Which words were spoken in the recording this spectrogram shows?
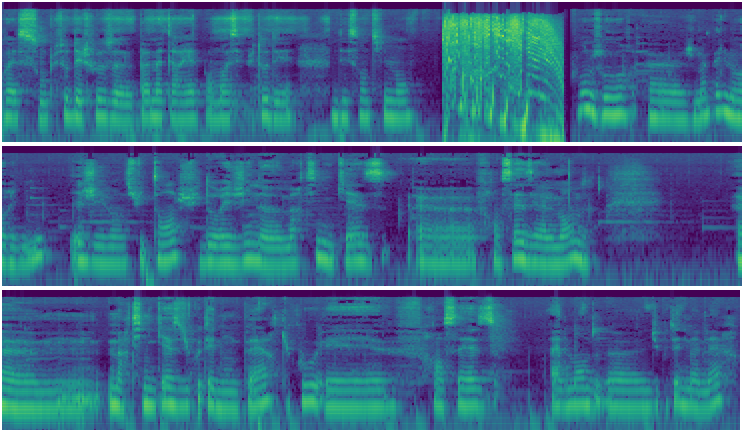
ouais, ce sont plutôt des choses euh, pas matérielles pour moi, c'est plutôt des, des sentiments. Bonjour, euh, je m'appelle Laurie, j'ai 28 ans, je suis d'origine martiniquaise, française et allemande. martiniquaise du côté de mon père, du coup, et française allemande euh, du côté de ma mère.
